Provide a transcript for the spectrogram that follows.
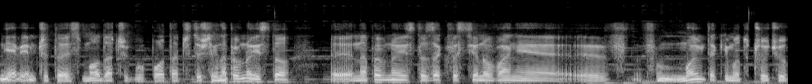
Nie wiem, czy to jest moda, czy głupota, czy coś takiego. Na pewno jest to, e, na pewno jest to zakwestionowanie e, w, w moim takim odczuciu,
